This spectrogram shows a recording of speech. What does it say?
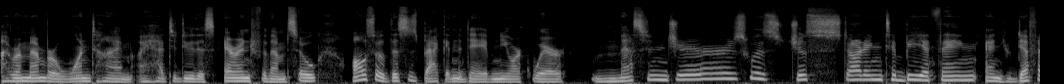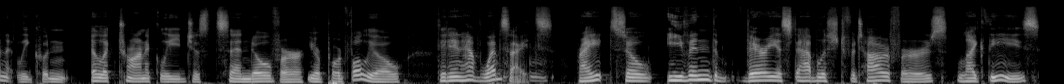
I remember one time I had to do this errand for them. So, also, this is back in the day of New York where messengers was just starting to be a thing, and you definitely couldn't electronically just send over your portfolio. They didn't have websites right? So even the very established photographers like these,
